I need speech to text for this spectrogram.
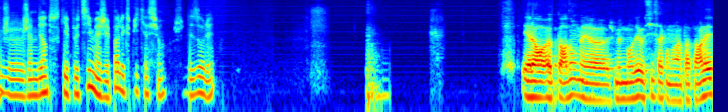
j'aime bien tout ce qui est petit, mais j'ai pas l'explication. Je suis désolé. Et alors, euh, pardon, mais euh, je me demandais aussi, c'est vrai qu'on n'en a pas parlé,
